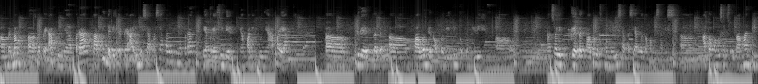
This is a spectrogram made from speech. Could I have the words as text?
Uh, memang uh, TPA punya peran, tapi dari TPA ini siapa sih yang paling punya peran? Ya presiden, yang paling punya apa ya? Uh, greater uh, power dan authority untuk memilih uh, sorry greater power untuk memilih siapa sih anggota komisaris uh, atau komisaris utama di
